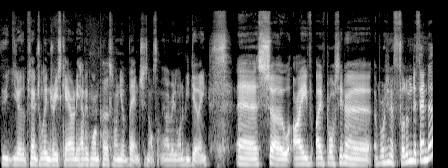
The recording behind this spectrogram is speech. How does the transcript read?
The, you know the potential injury scare only having one person on your bench is not something I really want to be doing. Uh, so I've I've brought in a I brought in a Fulham defender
